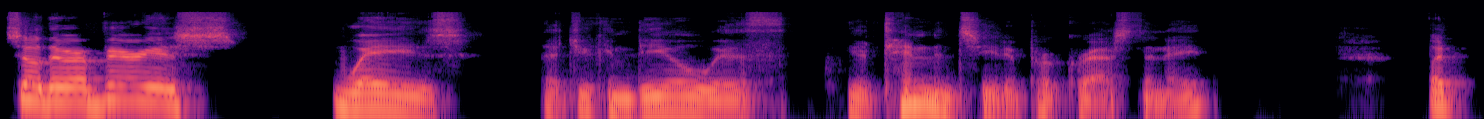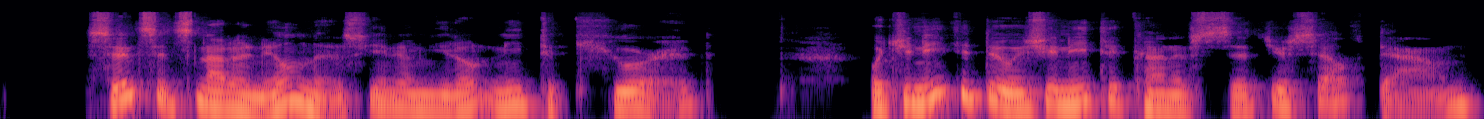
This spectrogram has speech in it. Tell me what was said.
So there are various ways that you can deal with your tendency to procrastinate. But since it's not an illness, you know, you don't need to cure it. What you need to do is you need to kind of sit yourself down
